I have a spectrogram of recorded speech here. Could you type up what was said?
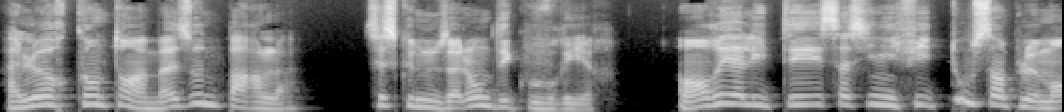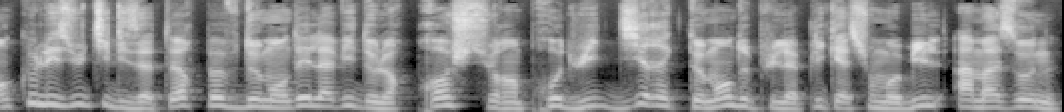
Alors qu'entend Amazon par là? C'est ce que nous allons découvrir. En réalité, ça signifie tout simplement que les utilisateurs peuvent demander l'avis de leurs proches sur un produit directement depuis l'application mobile Amazon.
